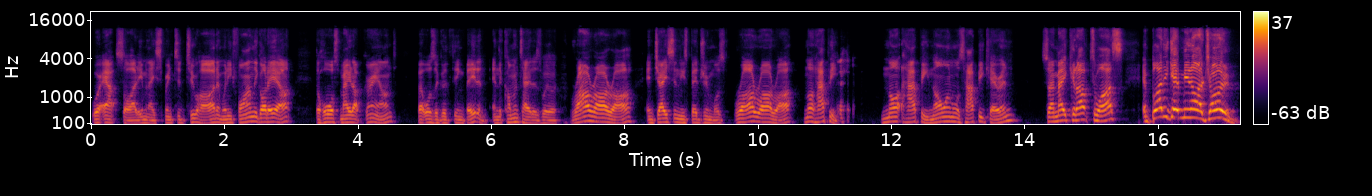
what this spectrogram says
were outside him and they sprinted too hard. And when he finally got out, the horse made up ground, but was a good thing beaten. And the commentators were rah, rah, rah. And Jaycin in his bedroom was rah, rah, rah. Not happy. not happy. No one was happy, Kerrin. So make it up to us and bloody get Minaj home.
